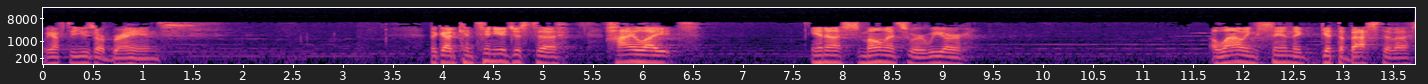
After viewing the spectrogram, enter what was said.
We have to use our brains. But God, continue just to highlight in us moments where we are allowing sin to get the best of us.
